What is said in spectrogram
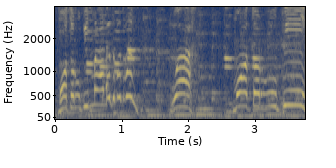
motor Upin mana, teman-teman? Wah, motor Upin.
